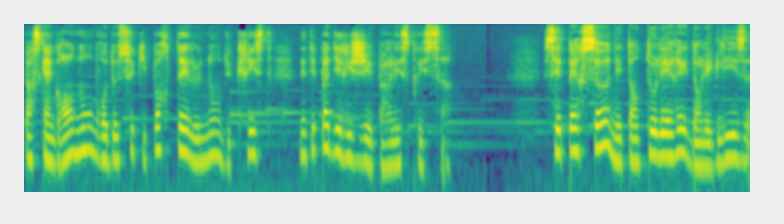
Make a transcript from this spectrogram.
parce qu'un grand nombre de ceux qui portaient le nom du Christ n'étaient pas dirigés par l'Esprit Saint. Ces personnes étant tolérées dans l'Église,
